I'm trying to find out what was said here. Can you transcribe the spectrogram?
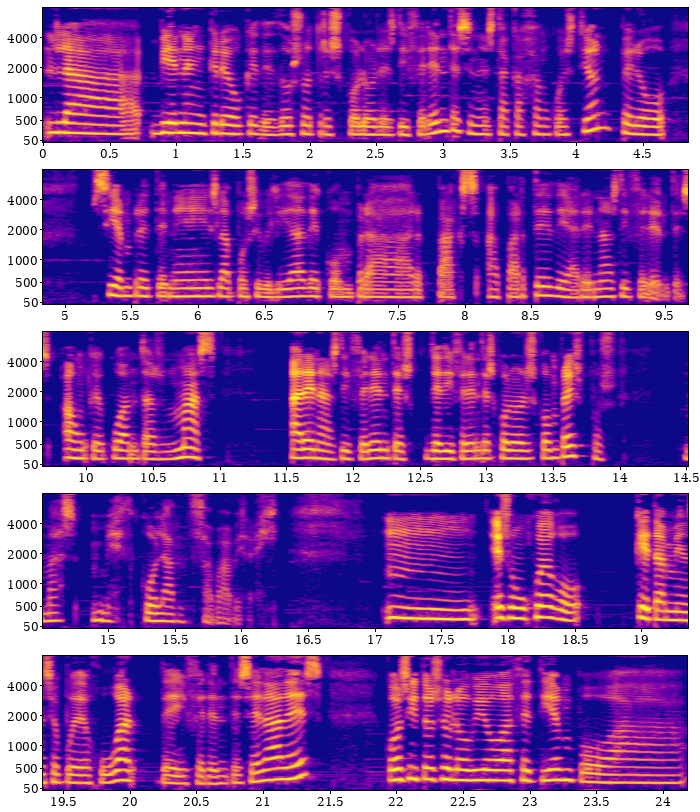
La, vienen creo que de dos o tres colores diferentes en esta caja en cuestión, pero siempre tenéis la posibilidad de comprar packs aparte de arenas diferentes. Aunque cuantas más arenas diferentes de diferentes colores compréis, pues más mezcolanza va a haber ahí. Mm, es un juego que también se puede jugar de diferentes edades. Cosito se lo vio hace tiempo a,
